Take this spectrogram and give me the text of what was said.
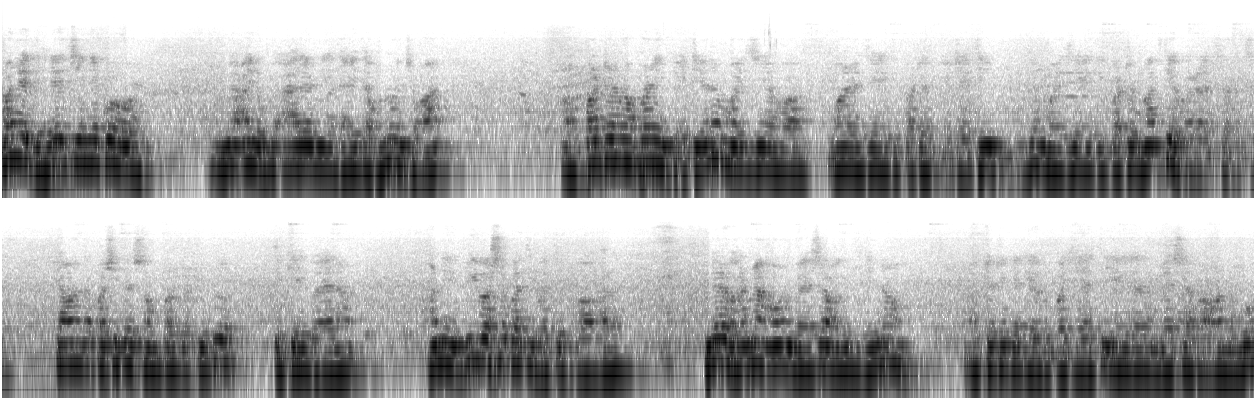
मैले धेरै चिनेको अहिले आदरणीय दाइ त हुनुहुन्छ उहाँ। पल्टनमा पनि भेटिएन मैले चाहिँ अब उहाँले चाहिँ एकपटक भेटेको थिएँ मैले चाहिँ एकपटक मात्रै होला जस्तो लाग्छ त्यहाँभन्दा पछिल्लो सम्पर्क टुट्यो त्यो केही भएन। अनि दुई वर्ष कति भयो त्यो भयो मेरो घरमा आउनु भएछ अघिल्लो दिन। केटाकेटीहरू बसिरहेको थियो एकजना मेसाप आउनुभयो।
